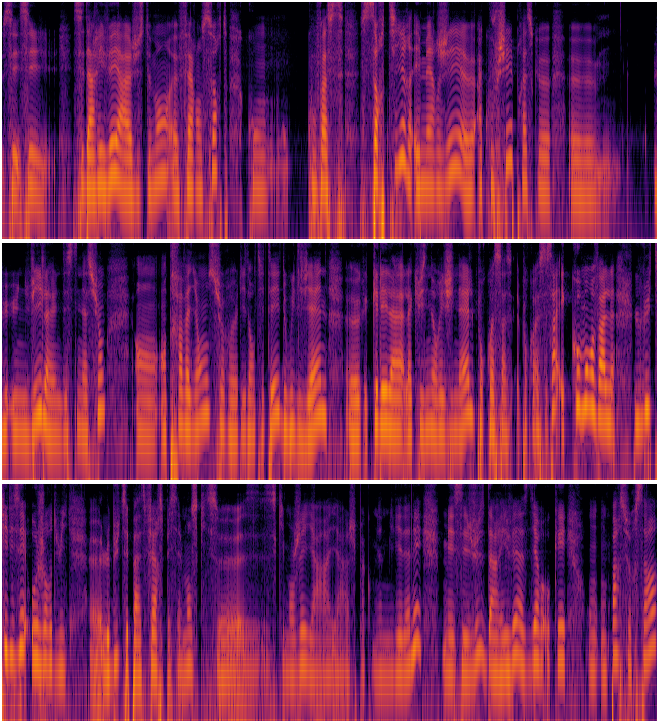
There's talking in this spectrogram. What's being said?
c'est d'arriver à justement faire en sorte qu'on fasse sortir, émerger, accoucher presque une ville, à une destination, en, travaillant sur euh, l'identité, d'où ils viennent, euh, quelle est la, cuisine originelle, pourquoi, pourquoi c'est ça, et comment on va l'utiliser aujourd'hui. Euh, le but, c'est pas de faire spécialement ce qui, qui mangeait il y a, il y je sais pas combien de milliers d'années, mais c'est juste d'arriver à se dire, ok, on, part sur ça,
